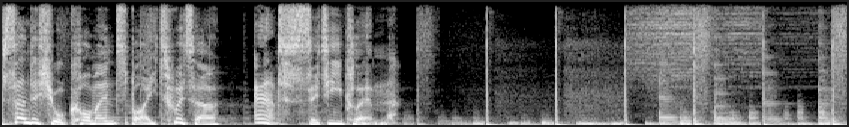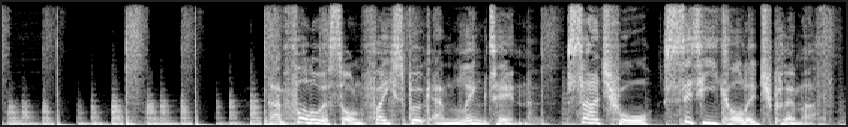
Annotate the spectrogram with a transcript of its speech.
Send us your comments by Twitter at CityPlym. And follow us on Facebook and LinkedIn. Search for City College Plymouth.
